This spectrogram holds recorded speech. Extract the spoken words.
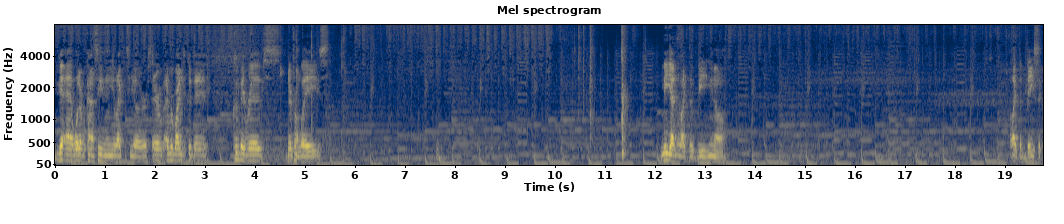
You can add whatever kind of seasoning you like to yours. Everybody their cook their ribs different ways. Me, I just like to be, you know, I like the basic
